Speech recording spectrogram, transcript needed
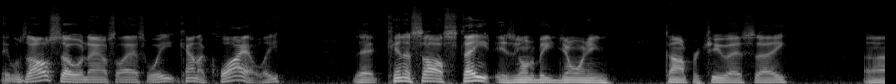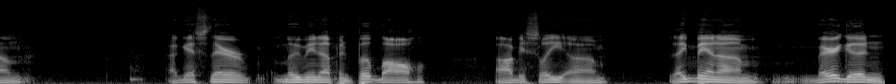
It was also announced last week, kind of quietly, that Kennesaw State is going to be joining Conference USA. Um, I guess they're moving up in football. Obviously, um, they've been um, very good, and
